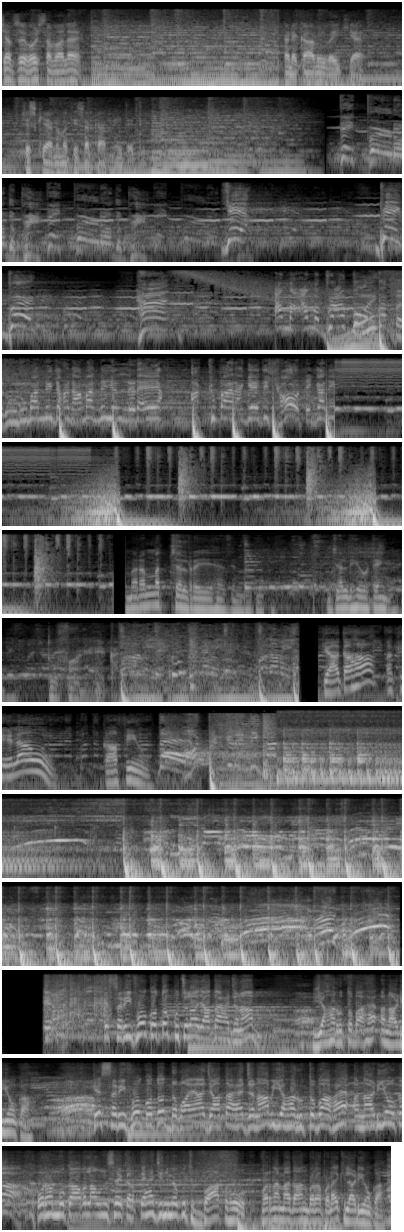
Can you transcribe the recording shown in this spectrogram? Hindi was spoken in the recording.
जब से होश संभाला है मैंने काम ही वही किया है जिसकी अनुमति सरकार नहीं देती yeah. I'm a, I'm a brown boy. ऊपर उनु मन जाना मन यल्लड़े अखबार आगे जी शॉटिंग मरम्मत चल रही है ज़िंदगी की। जल्द ही उठेंगे तूफ़ान लेकर। क्या कहा? अकेला हूँ काफ़ी हूँ। शरीफों को तो कुचला जाता है जनाब। यहाँ रुतबा है अनाड़ियों का। कि शरीफों को तो दबाया जाता है। जनाब, यहाँ रुतबा है अनाड़ियों का, और हम मुकाबला उनसे करते हैं जिनमें कुछ बात हो, वरना मैदान भरा पड़ा है खिलाड़ियों का।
